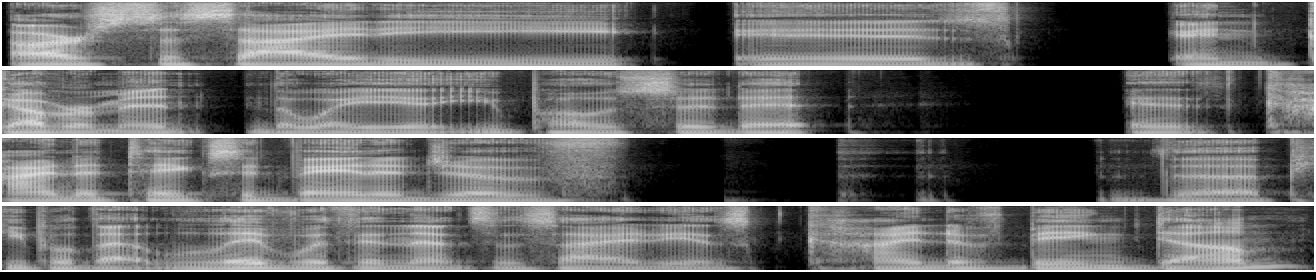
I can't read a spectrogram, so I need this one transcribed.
our society is and government, the way that you posted it, it kind of takes advantage of the people that live within that society as kind of being dumb.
